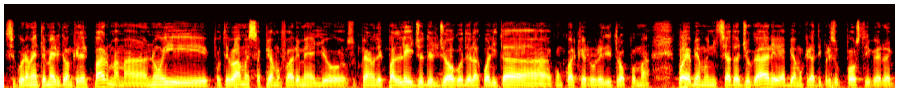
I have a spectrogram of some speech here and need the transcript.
sicuramente merito anche del Parma, ma noi potevamo e sappiamo fare meglio sul piano del palleggio, del gioco, della qualità, con qualche errore di troppo, ma poi abbiamo iniziato a giocare e abbiamo creato i presupposti per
